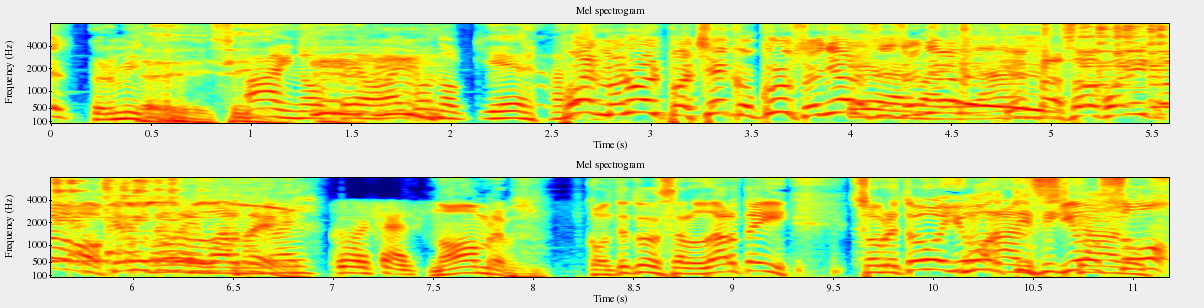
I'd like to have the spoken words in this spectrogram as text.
es, permítame. Eh, sí. Ay, no, pero ay, cuando quiera. Juan Manuel Pacheco Cruz, señoras Qué y señores. ¿Qué pasó, Juanito? Qué gusto saludarte. Manuel. ¿Cómo están? No, hombre, pues contento de saludarte y sobre todo yo ansioso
